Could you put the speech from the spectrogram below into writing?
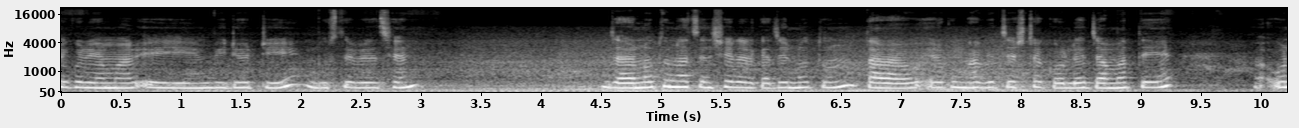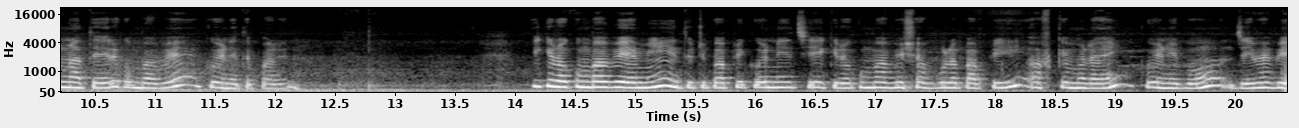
আশা করি আমার এই ভিডিওটি বুঝতে পেরেছেন। যারা নতুন আছেন সেলের কাজে নতুন, তারাও এরকমভাবে চেষ্টা করলে জামাতে ওনাতে এরকমভাবে করে নিতে পারেন। একই রকমভাবে আমি দুটি পাপড়ি করে নিয়েছি, একই রকমভাবে সবগুলো পাপড়ি অফ ক্যামেরায় করে নেব। যেভাবে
